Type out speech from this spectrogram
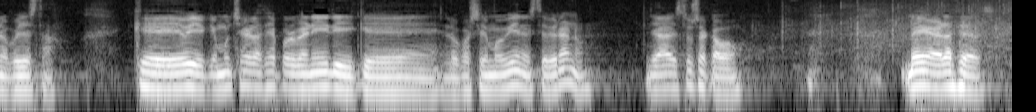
Bueno, pues ya está. Que oye, que muchas gracias por venir y que lo paséis muy bien este verano. Ya esto se acabó. Venga, gracias.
